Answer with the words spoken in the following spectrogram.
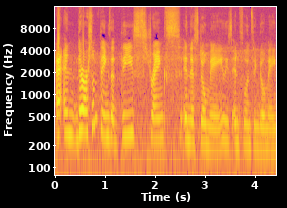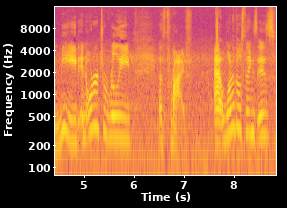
And there are some things that these strengths in this domain, these influencing domain, need in order to really uh, thrive. Uh, one of those things is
